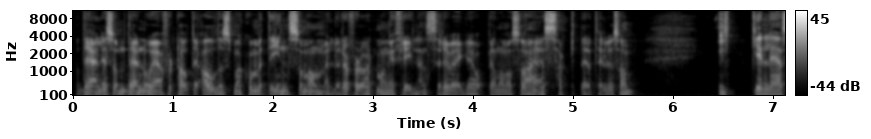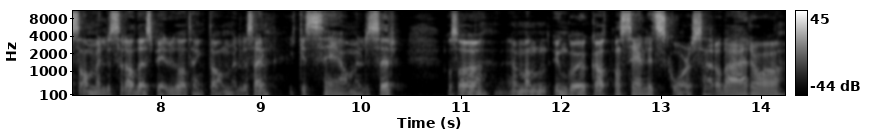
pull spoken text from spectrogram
Og det er, liksom, det er noe jeg har fortalt til alle som har kommet inn som anmeldere, for det har vært mange frilansere i VG opp igjennom også, har jeg sagt det til, liksom. Ikke les anmeldelser av det spillet du har tenkt å anmelde selv. Ikke se anmeldelser. Og så, eh, Man unngår jo ikke at man ser litt scores her og der, og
